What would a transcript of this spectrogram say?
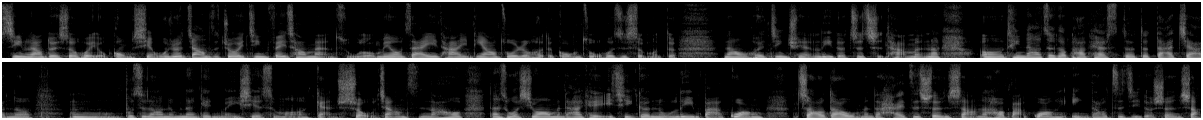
尽量对社会有贡献，我觉得这样子就已经非常满足了。没有在意他一定要做任何的工作或是什么的，那我会尽全力的支持他们。那嗯，听到这个 podcast 的大家呢，嗯，不知道能不能给你们一些什么感受这样子。然后，但是我希望我们大家可以一起更努力，把光照到我们的孩子身上，然后把光引到自己的身上。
